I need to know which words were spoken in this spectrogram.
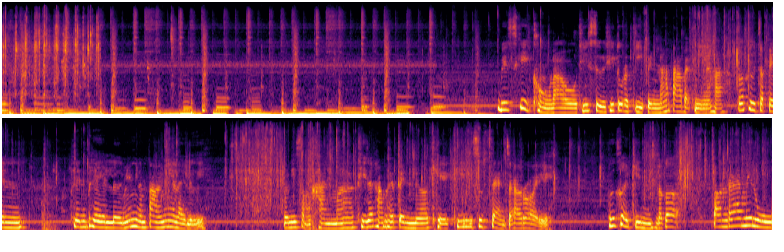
บิสกิตของเราที่ซื้อที่ตุรกีเป็นหน้าตาแบบนี้นะคะ ก็คือจะเป็นเพลนเพลนเลยไม่มีน้ำตาลไม่มีอะไรเลย ตัวนี้สำคัญมากที่จะทำให้เป็นเนื้อเค้กที่สุดแสนจะอร่อย เพิ่งเคยกินแล้วก็ตอนแรกไม่รู้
